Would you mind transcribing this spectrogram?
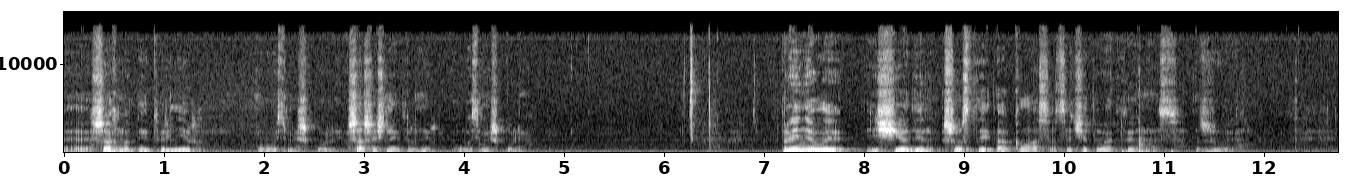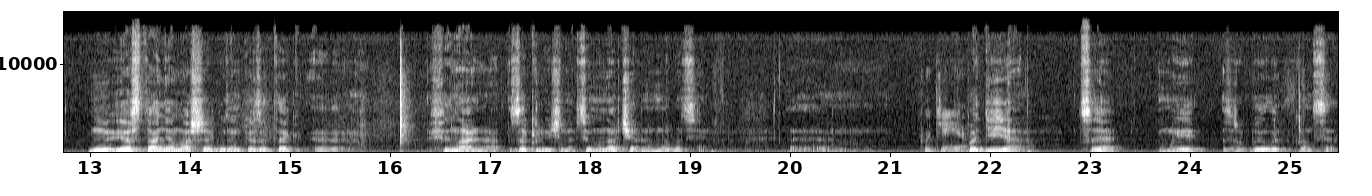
е, шахматний турнір у восьмій школі, шашечний турнір у восьмій школі. Прийняли іще один шостий А клас, а це четвертий у нас жури. Ну і остання наша, будемо казати так, е, фінальна, заключна в цьому навчальному році е, Подія. подія це ми зробили концерт.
